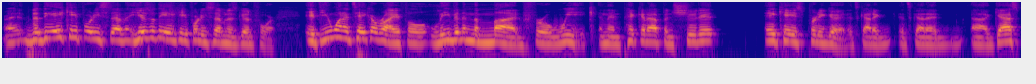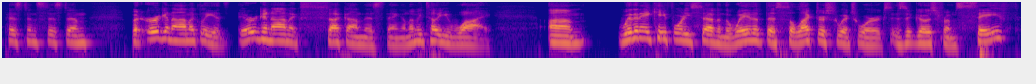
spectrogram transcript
Right? But the AK-47, here's what the AK-47 is good for. If you want to take a rifle, leave it in the mud for a week, and then pick it up and shoot it, AK is pretty good. It's got a it's got a uh, gas piston system, but ergonomically, it's ergonomics suck on this thing, and let me tell you why. Um, with an AK-47, the way that the selector switch works is it goes from safe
